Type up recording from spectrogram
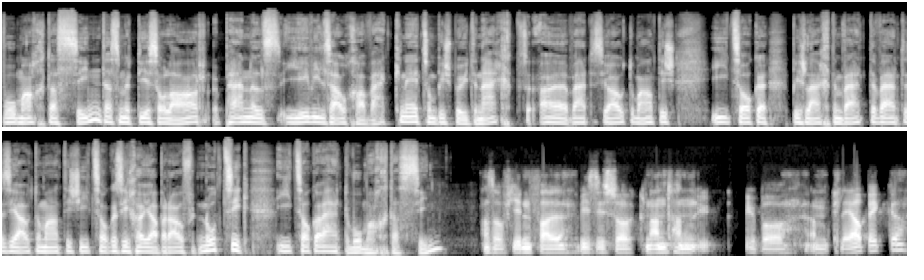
Wo macht das Sinn, dass man die Solarpanels jeweils auch wegnehmen kann? Zum Beispiel in der Nacht äh, werden sie automatisch eingezogen, bei schlechtem Wetter werden sie automatisch eingezogen. Sie können aber auch für die Nutzung eingezogen werden. Wo macht das Sinn? Also auf jeden Fall, wie Sie es schon genannt haben, über ähm, Klärbecken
